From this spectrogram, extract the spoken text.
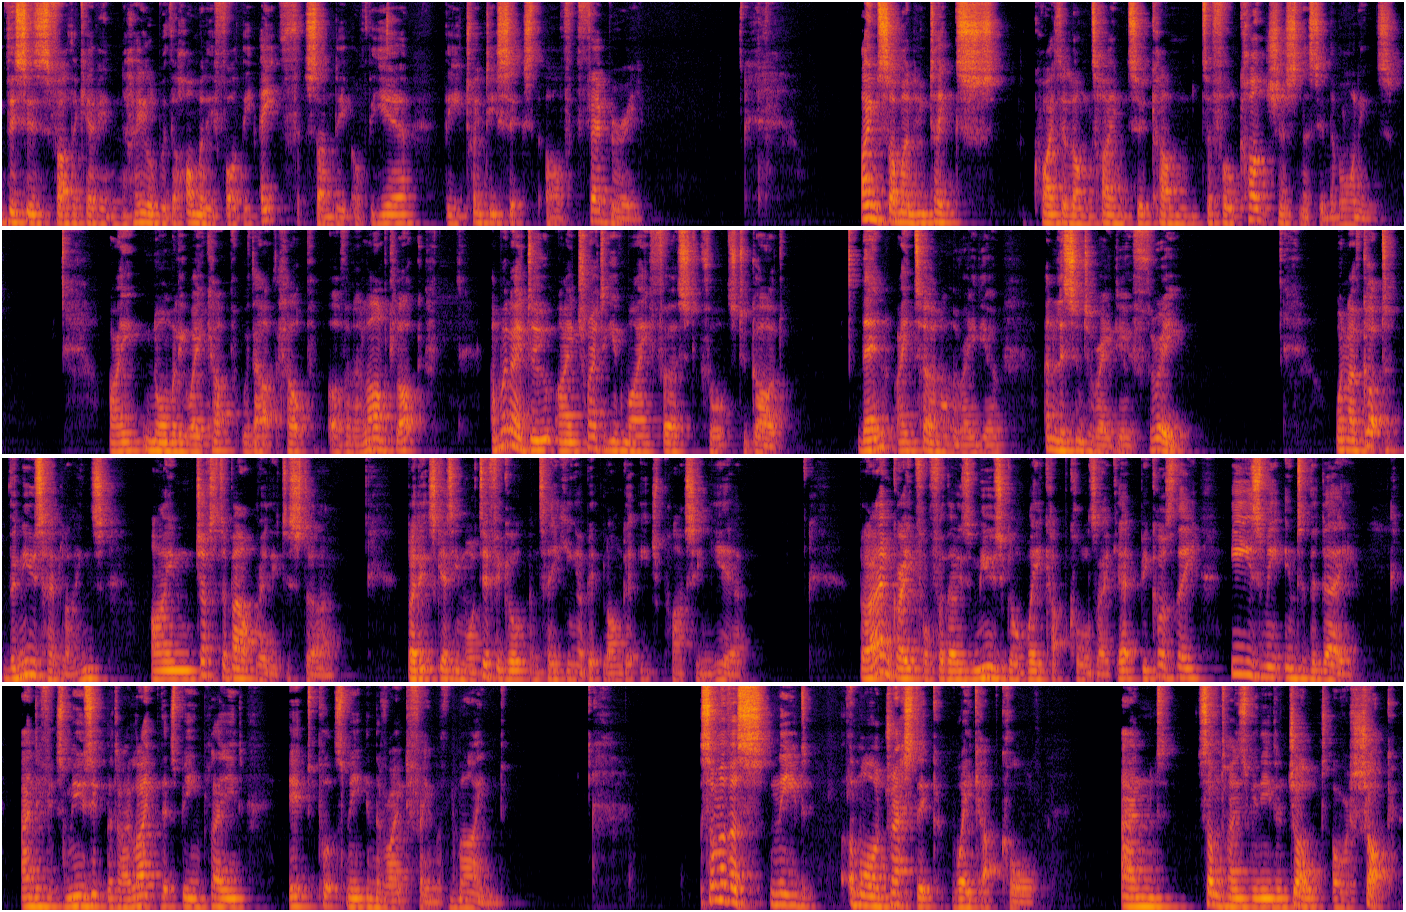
This is Father Kevin Hale with the homily for the eighth Sunday of the year, the 26th of February. I'm someone who takes quite a long time to come to full consciousness in the mornings. I normally wake up without the help of an alarm clock, and when I do, I try to give my first thoughts to God. Then I turn on the radio and listen to Radio 3. When I've got the news headlines, I'm just about ready to stir, but it's getting more difficult and taking a bit longer each passing year. But I am grateful for those musical wake up calls I get because they ease me into the day. And if it's music that I like that's being played, it puts me in the right frame of mind. Some of us need a more drastic wake up call, and sometimes we need a jolt or a shock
